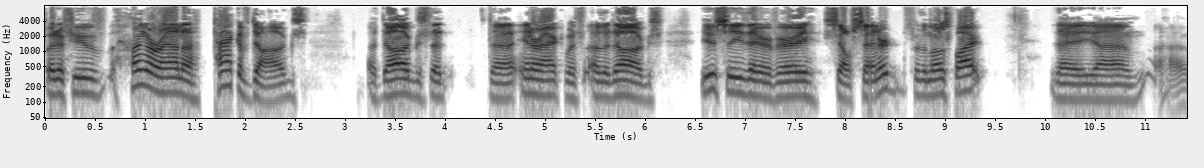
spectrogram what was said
But if you've hung around a pack of dogs, uh, dogs that uh, interact with other dogs, you see they're very self-centered for the most part. They, um, uh,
